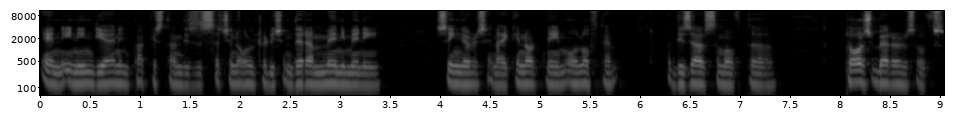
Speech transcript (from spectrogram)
and in India and in Pakistan this is such an old tradition. There are many many singers and I cannot name all of them but these are some of the torchbearers of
